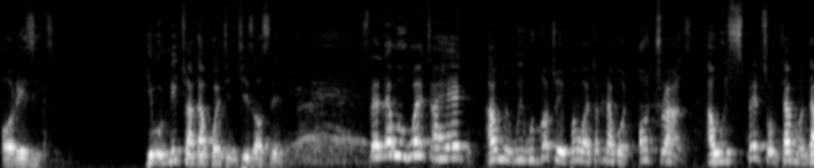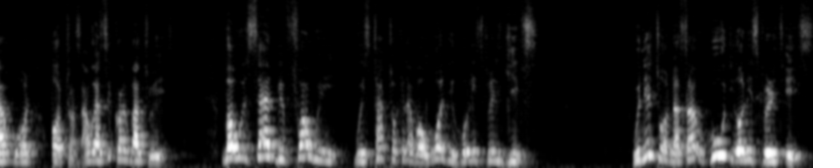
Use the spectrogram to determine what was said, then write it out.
Or raise it. He will meet you at that point in Jesus' name. So then we went ahead and we, we, we got to a point where we're talking about utterance. And we spent some time on that word utterance. And we're still coming back to it. But we said before we, we start talking about what the Holy Spirit gives, we need to understand who the Holy Spirit is.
